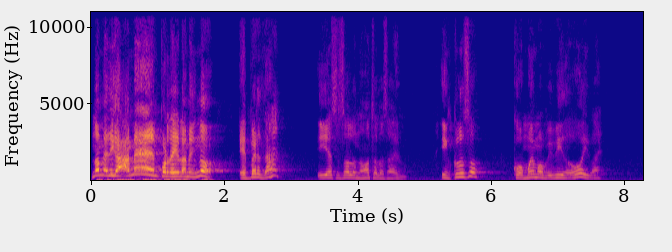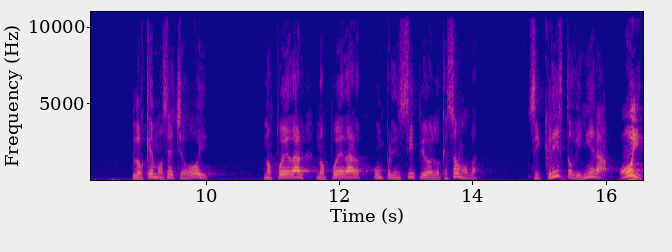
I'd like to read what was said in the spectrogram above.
No me diga amén por decirlo amén. No, es verdad. Y eso solo nosotros lo sabemos. Incluso como hemos vivido hoy. Lo que hemos hecho hoy nos puede dar, un principio de lo que somos. Si Cristo viniera hoy,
